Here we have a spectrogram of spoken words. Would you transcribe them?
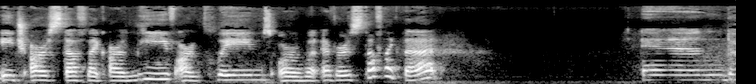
HR stuff like our leave, our claims, or whatever, stuff like that. And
